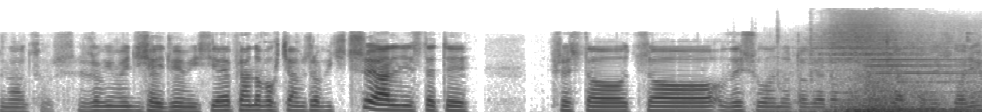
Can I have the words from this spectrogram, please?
no cóż. Zrobimy dzisiaj dwie misje. Planowo chciałem zrobić trzy, ale niestety przez to co wyszło, no to wiadomo jak to wyszło, nie?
